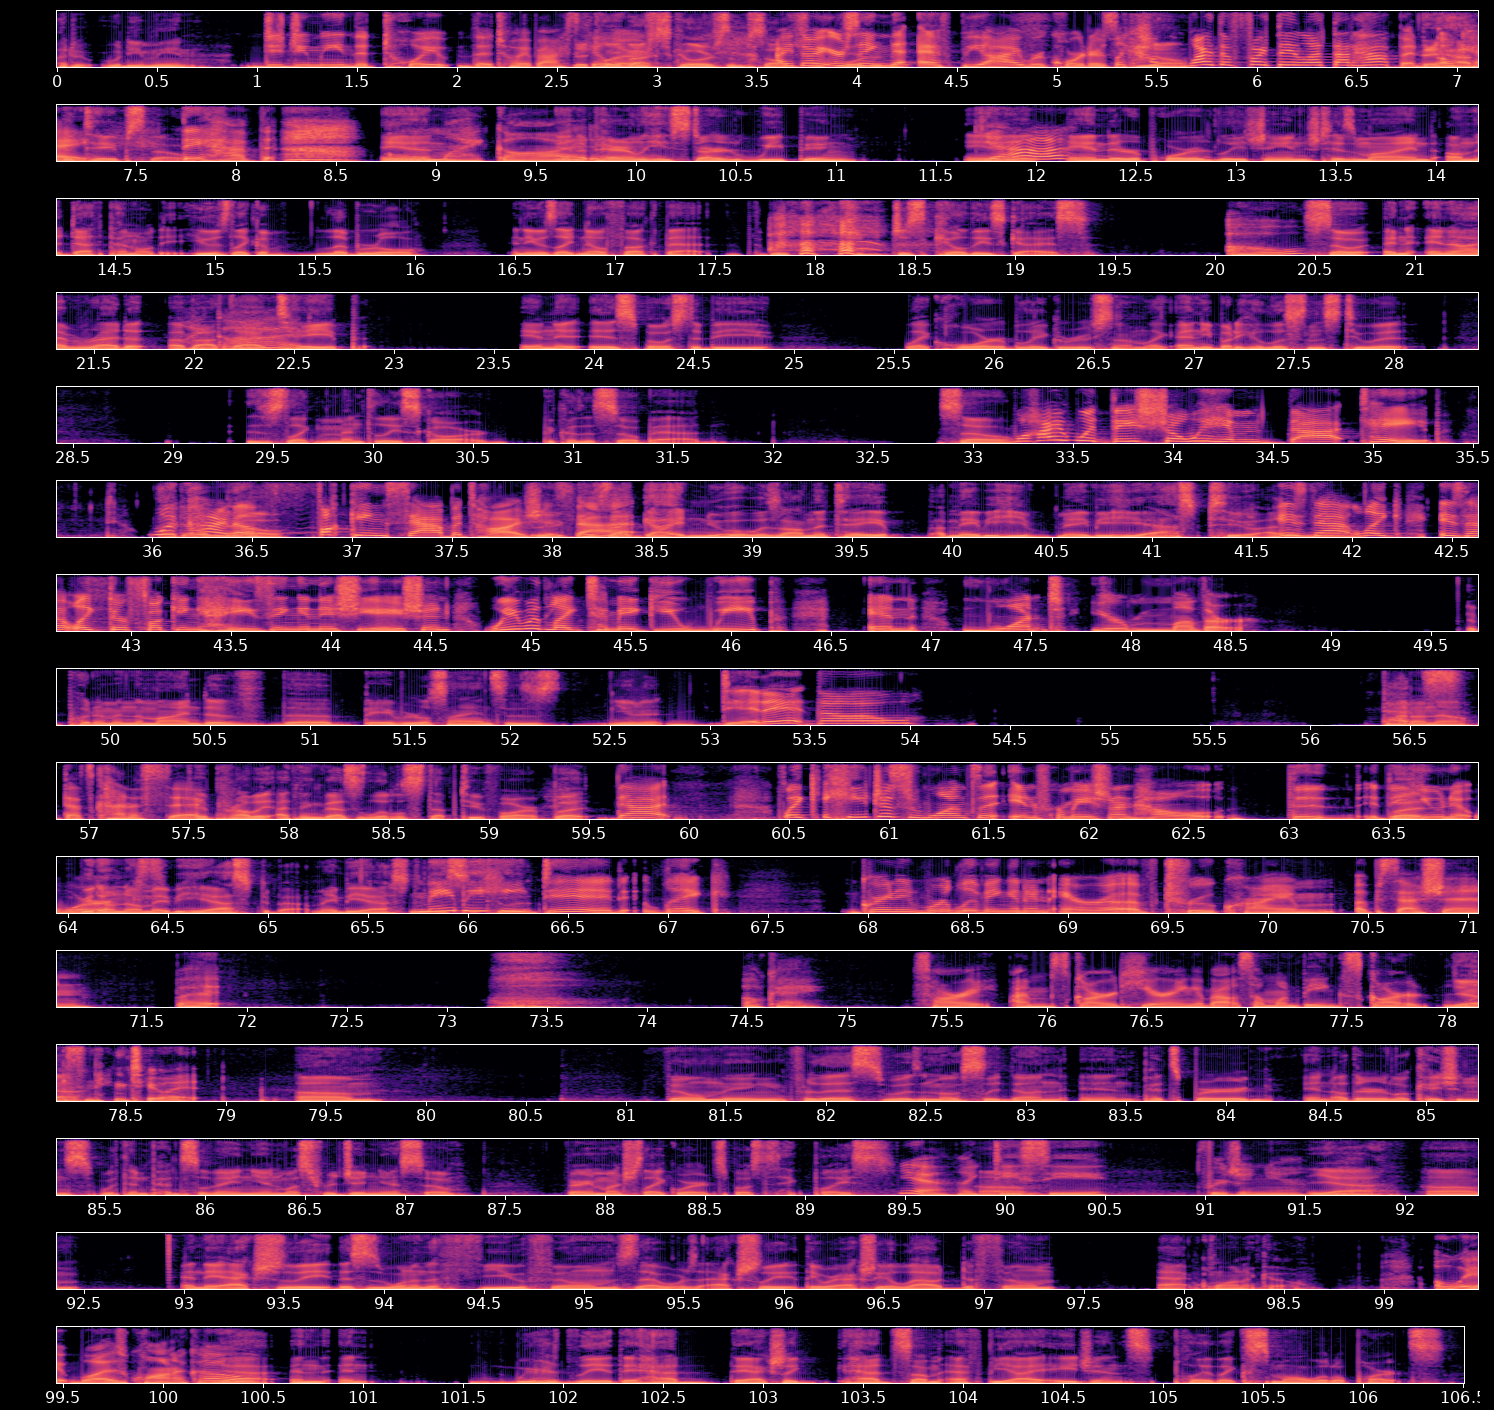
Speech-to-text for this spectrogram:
I don't- what do you mean? Did you mean the toy the toy box The killers? toy box killers themselves. I thought you were saying the FBI recorders. Like, how, No. why the fuck they let that happen? They okay, have the tapes though. They have the. oh my god! and apparently he started weeping. And, Yeah. and it reportedly changed his mind on the death penalty. He was like a liberal, and he was like, "No, fuck that. We should just kill these guys." oh, So, and and I've read about that tape, and it is supposed to be like horribly gruesome. Like anybody who listens to it is like mentally scarred because it's so bad. So why would they show him that tape? What kind know. of fucking sabotage is because that? that guy knew it was on the tape. Uh, Maybe he maybe he asked to. I Is that know. like is that like their fucking hazing initiation? We would like to make you weep and want your mother. it put him in the mind of the behavioral sciences unit? Did it though? That's, I don't know. That's kind of sick. It probably I think that's a little step too far, but that like he just wants information on how the the unit works. We don't know. Maybe he asked about. Maybe he asked. Maybe he did. Like, granted, we're living in an era of true crime obsession, but okay. Sorry, I'm scarred hearing about someone being scarred Yeah. listening to it. Um, filming for this was mostly done in Pittsburgh and other locations within Pennsylvania and West Virginia. So very much like where it's supposed to take place. Yeah, like Um, DC, Virginia. Yeah. Um, and they actually this is one of the few films that was actually they were actually allowed to film at Quantico. Oh, it was Quantico. Yeah, and and weirdly they had they actually had some FBI agents play like small little parts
